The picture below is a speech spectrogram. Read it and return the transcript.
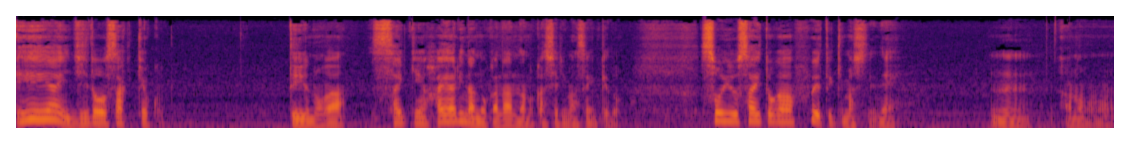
AI 自動作曲っていうのが最近流行りなのか何なのか知りませんけどそういうサイトが増えてきましてね。うん。あの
